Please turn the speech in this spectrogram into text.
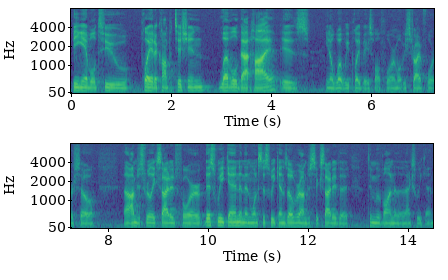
being able to play at a competition level that high is you know what we play baseball for and what we strive for. So uh, I'm just really excited for this weekend, and then once this weekend's over, I'm just excited to to move on to the next weekend.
